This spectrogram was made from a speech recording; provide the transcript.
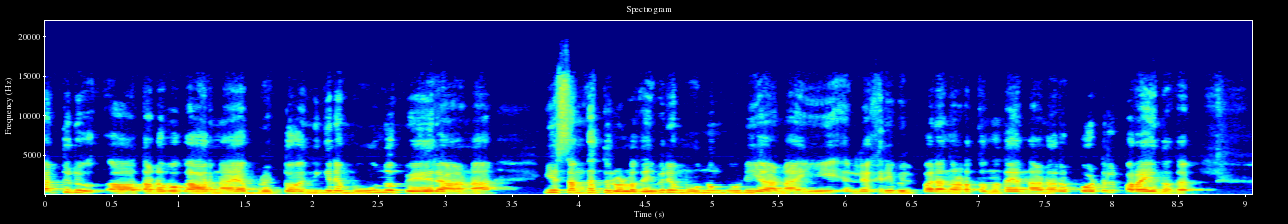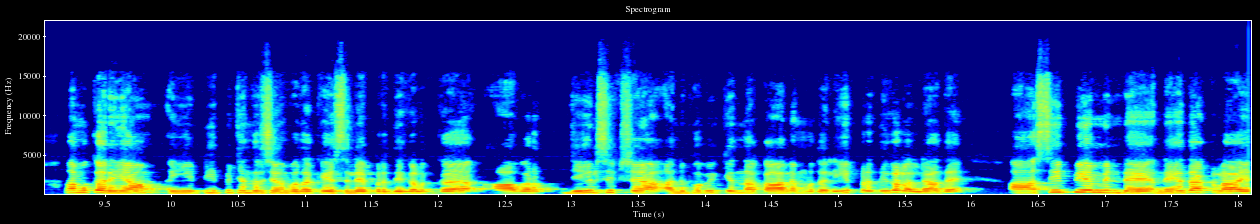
മറ്റൊരു തടവുകാരനായ ബ്രിട്ടോ എന്നിങ്ങനെ മൂന്ന് പേരാണ് ഈ സംഘത്തിലുള്ളത്. ഇവർ മൂന്നും കൂടിയാണ് ഈ ലഹരി വിൽപ്പന നടത്തുന്നത് എന്നാണ് റിപ്പോർട്ടിൽ പറയുന്നത്. നമുക്കറിയാം ഈ ടി പി ചന്ദ്രശേഖരൻ വധക്കേസിലെ പ്രതികൾക്ക് അവർ ജയിൽ ശിക്ഷ അനുഭവിക്കുന്ന കാലം മുതൽ ഈ പ്രതികളല്ലാതെ സി പി എമ്മിന്റെ നേതാക്കളായ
